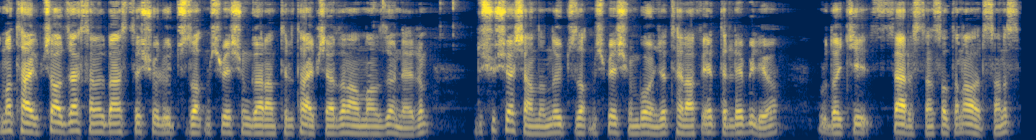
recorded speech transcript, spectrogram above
Ama takipçi alacaksanız ben size şöyle 365 gün garantili takipçilerden almanızı öneririm. Düşüş yaşandığında 365 gün boyunca telafi ettirilebiliyor. Buradaki servisten satın alırsanız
